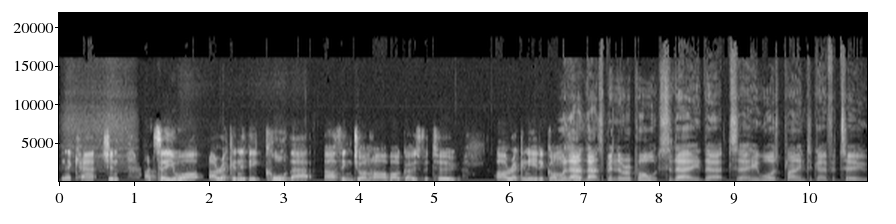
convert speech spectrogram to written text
been a catch. And I tell you what, I reckon if he caught that, I think John Harbaugh goes for two. I reckon he'd have gone Well, for that that's been the reports today that uh, he was planning to go for two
